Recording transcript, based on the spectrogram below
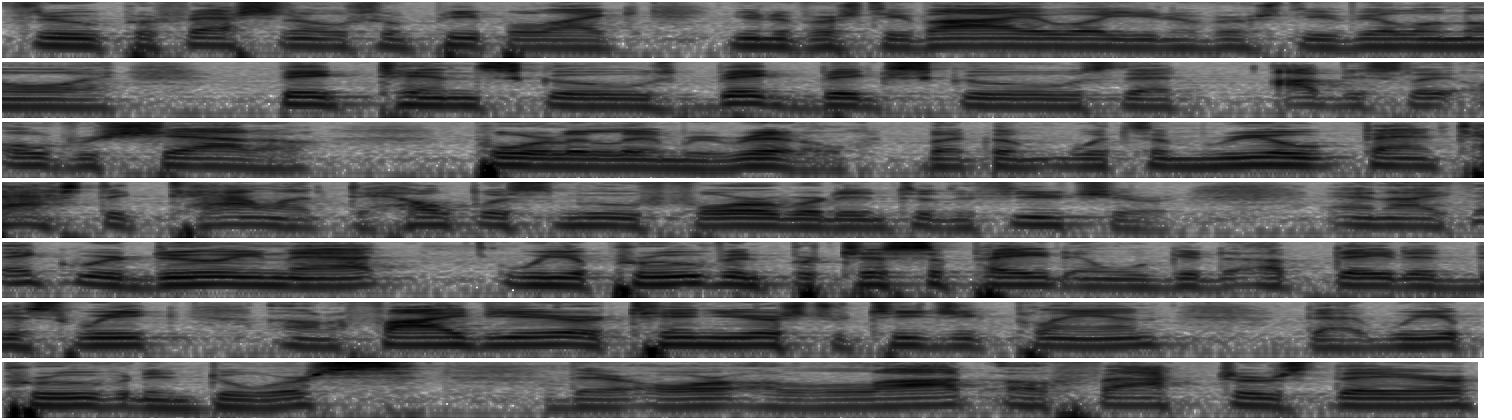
through professionals from people like University of Iowa, University of Illinois, Big Ten schools, big, big schools that obviously overshadow poor little Embry Riddle, but um, with some real fantastic talent to help us move forward into the future. And I think we're doing that. We approve and participate, and we'll get updated this week on a five year or 10 year strategic plan that we approve and endorse. There are a lot of factors there.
